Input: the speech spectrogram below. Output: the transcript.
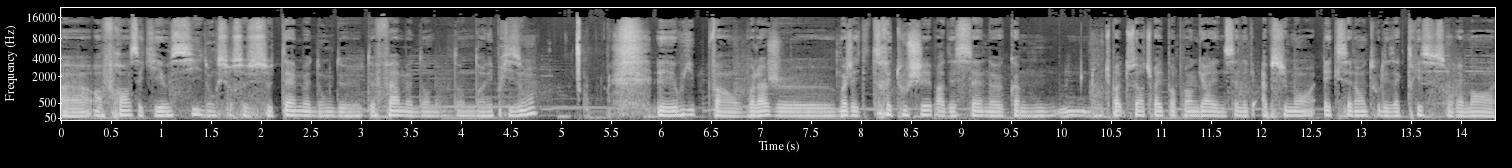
euh, en France et qui est aussi donc sur ce, ce thème donc de, de femmes dans, dans, dans les prisons. Et oui, enfin voilà, je, moi j'ai été très touché par des scènes comme donc tu, tout à l'heure tu parlais de Pop Girl, une scène absolument excellente où les actrices sont vraiment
